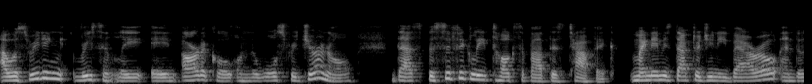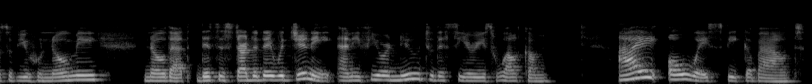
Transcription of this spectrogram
I was reading recently an article on the Wall Street Journal that specifically talks about this topic. My name is Dr. Ginny Baro, and those of you who know me know that this is Start the Day with Ginny. And if you are new to the series, welcome. I always speak about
